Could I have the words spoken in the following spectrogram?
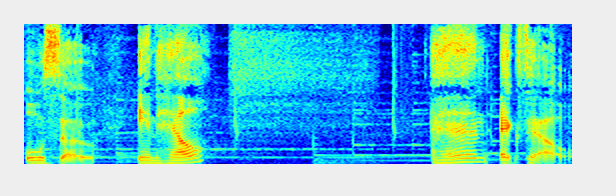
also. Inhale and exhale.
